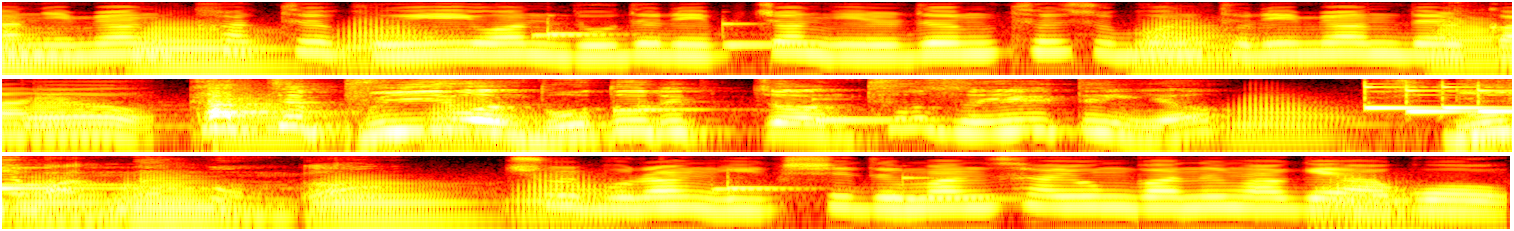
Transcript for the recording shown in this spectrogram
아니면 카트 V1 노드립전 1등 트수분 드리면 될까요? 카트 V1 노도립전 투수 1등이요? 이게 맞는 건가? 출부랑 익시드만 사용 가능하게 하고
